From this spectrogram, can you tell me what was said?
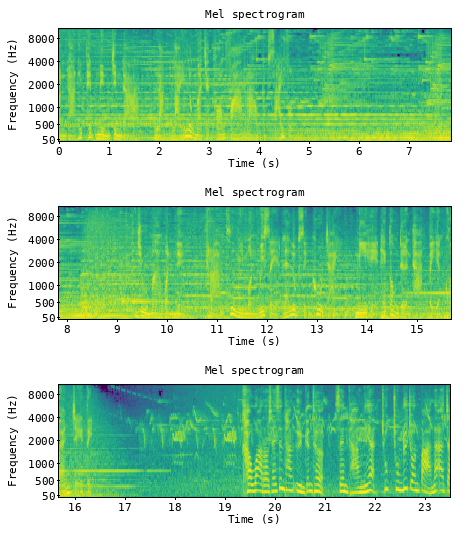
บันดาลให้เพชรนินจินดา หลั่งไหลลงมาจากท้องฟ้าราวกับสายฝน อยู่มาวันหนึ่ง พรามผู้มีมนวิเศษและลูกศิษย์คู่ใจ มีเหตุให้ต้องเดินทางไปยังแคว้นเจติ ข้าว่าเราใช้เส้นทางอื่นกันเถอะ เส้นทางเนี้ยชุกชุมด้วยโจรป่านะอาจ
